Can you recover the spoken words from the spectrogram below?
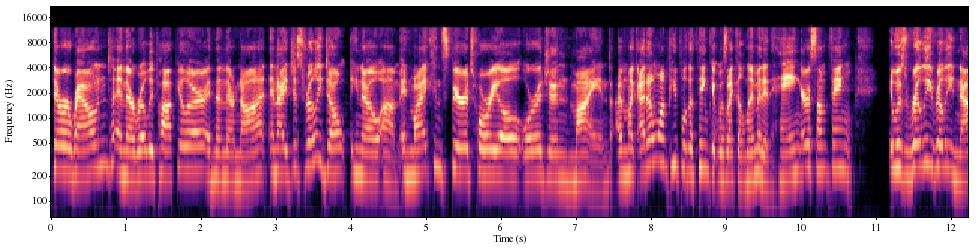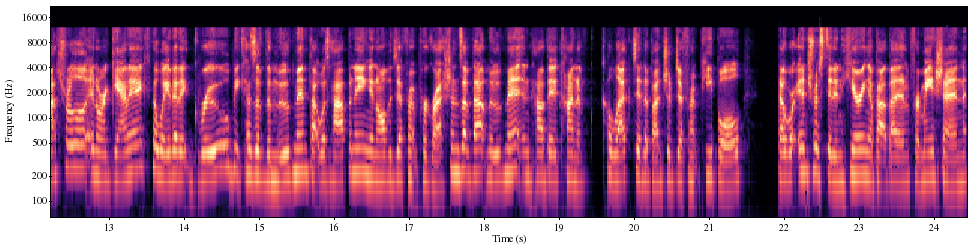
they're around and they're really popular and then they're not and i just really don't you know um in my conspiratorial origin mind i'm like i don't want people to think it was like a limited hang or something it was really really natural and organic the way that it grew because of the movement that was happening and all the different progressions of that movement and how they kind of collected a bunch of different people that were interested in hearing about that information.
